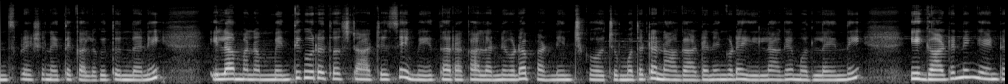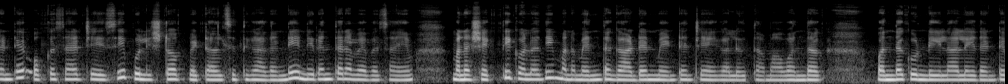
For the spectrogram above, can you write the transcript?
ఇన్స్పిరేషన్ అయితే కలుగుతుందని ఇలా మనం మెంతికూరతో స్టార్ట్ చేసి మిగతా రకాలన్నీ కూడా పండించుకోవచ్చు. మొదట నా గార్డెనింగ్ కూడా ఇలాగే మొదలైంది. ఈ గార్డెనింగ్ ఏంటంటే ఒక్కసారి చేసి పులి స్టాప్ పెట్టాల్సింది కాదండి. నిరంతర వ్యవసాయం. మన శక్తి కొలది మనం ఎంత గార్డెన్ మెయింటైన్ చేయగలుగుతామా? వంద వంద కుండీలా లేదంటే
